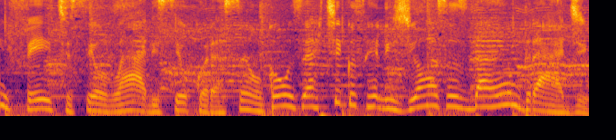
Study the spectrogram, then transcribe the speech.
Enfeite seu lar e seu coração com os artigos religiosos da Andrade.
